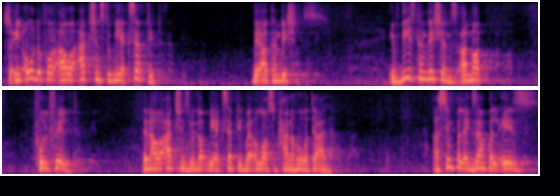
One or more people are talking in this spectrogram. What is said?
So, in order for our actions to be accepted, there are conditions. If these conditions are not fulfilled, then our actions will not be accepted by Allah subhanahu wa ta'ala. A simple example is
